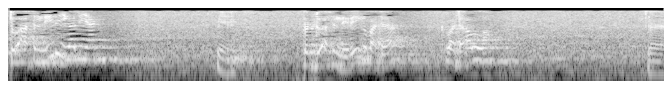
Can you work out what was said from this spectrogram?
doa sendiri kalian ya. Berdoa sendiri kepada kepada Allah Nah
